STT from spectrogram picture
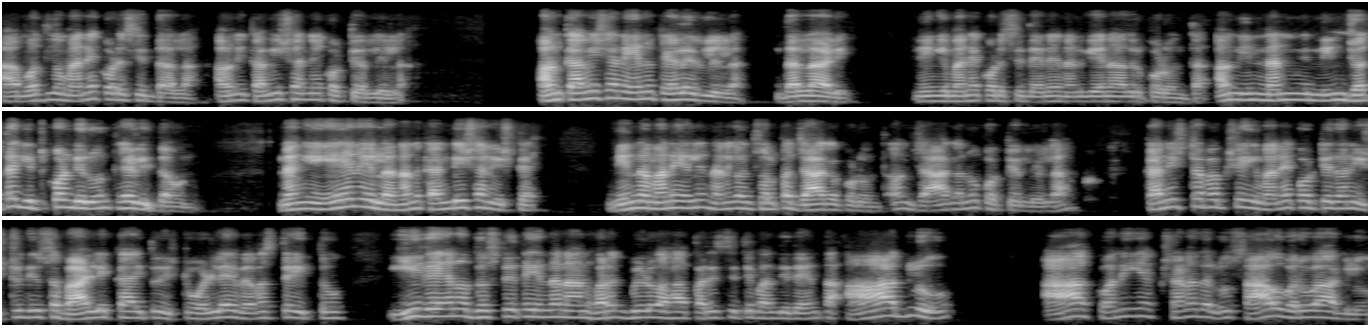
ಆ ಮೊದಲು ಮನೆ ಕೊಡಿಸಿದ್ದಲ್ಲ, ಅವನಿಗೆ ಕಮಿಷನ್ನೇ ಕೊಟ್ಟಿರ್ಲಿಲ್ಲ. ಅವನ್ ಕಮಿಷನ್ ಏನು ಕೇಳಿರ್ಲಿಲ್ಲ, ದಲ್ಲಾಳಿ, ನಿಂಗೆ ಮನೆ ಕೊಡಿಸಿದ್ದೇನೆ, ನನ್ಗೇನಾದ್ರೂ ಕೊಡು ಅಂತ. ಅವ್ನು ನಿನ್ ನನ್ ನಿನ್ ಜೊತೆಗೆ ಇಟ್ಕೊಂಡಿರು ಅಂತ ಹೇಳಿದ್ದ ಅವನು ನಂಗೆ ಏನು ಇಲ್ಲ, ನನ್ನ ಕಂಡೀಷನ್ ಇಷ್ಟೇ. ನಿನ್ನ ಮನೆಯಲ್ಲಿ ನನಗೊಂದು ಸ್ವಲ್ಪ ಜಾಗ ಕೊಡು ಅಂತ. ಅವ್ನು ಜಾಗನೂ ಕೊಟ್ಟಿರ್ಲಿಲ್ಲ. ಕನಿಷ್ಠ ಪಕ್ಷ ಈ ಮನೆ ಕೊಟ್ಟಿದ್ದಾನೆ. ಇಷ್ಟು ದಿವಸ ಬಾಳ್ಲಿಕ್ಕಾಯ್ತು ಇಷ್ಟು ಒಳ್ಳೆ ವ್ಯವಸ್ಥೆ ಇತ್ತು. ಈಗ ಏನೋ ದುಸ್ಥಿತಿಯಿಂದ ನಾನು ಹೊರಗೆ ಬೀಳುವ ಪರಿಸ್ಥಿತಿ ಬಂದಿದೆ ಅಂತ ಆಗ್ಲೂ ಆ ಕೊನೆಯ ಕ್ಷಣದಲ್ಲೂ ಸಾವು ಬರುವಾಗ್ಲೂ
